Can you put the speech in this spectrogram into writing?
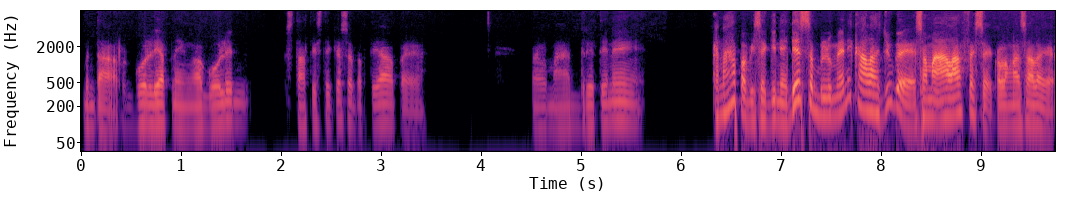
Bentar, gue lihat nih ngegolin statistiknya seperti apa ya. Real Madrid ini kenapa bisa gini? ya? Dia sebelumnya ini kalah juga ya sama Alaves ya kalau nggak salah ya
